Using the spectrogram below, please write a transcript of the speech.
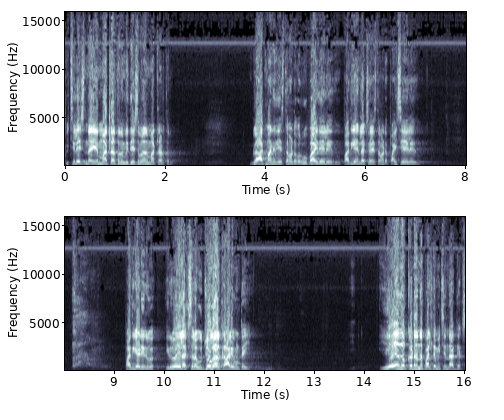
పిచ్చిలేసిందా ఏం మాట్లాడుతున్నారు మీ దేశంలో మాట్లాడతారు. బ్లాక్ మనీ తీస్తామంటే ఒక రూపాయిదే లేదు. పదిహేను లక్షలు ఇస్తామంటే పైసే లేదు. పదిహేడు ఇరవై ఇరవై లక్షల ఉద్యోగాలు ఖాళీ ఉంటాయి. ఏదొక్కడన్నా ఫలితం ఇచ్చిందా అధ్యక్ష?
